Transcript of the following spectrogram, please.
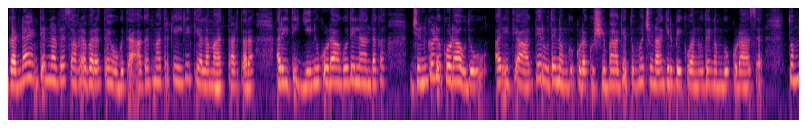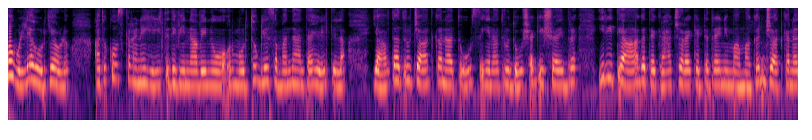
ಗಂಡ ಹೆಂಡ್ತಿನ ನಡುವೆ ಸಾವಿರ ಬರುತ್ತೆ ಹೋಗುತ್ತೆ. ಆಗದ ಮಾತ್ರಕ್ಕೆ ಈ ರೀತಿ ಎಲ್ಲ ಮಾತಾಡ್ತಾರೆ. ಆ ರೀತಿ ಏನೂ ಕೂಡ ಆಗೋದಿಲ್ಲ ಅಂದಾಗ ಜನಗಳು ಕೂಡ ಹೌದು. ಆ ರೀತಿ ಆಗದೇ ಇರುವುದೇ ನಮಗೂ ಕೂಡ ಖುಷಿ. ಭಾಗ್ಯ ತುಂಬ ಚೆನ್ನಾಗಿರಬೇಕು ಅನ್ನೋದೇ ನಮಗೂ ಕೂಡ ಆಸೆ. ತುಂಬ ಒಳ್ಳೆಯ ಹುಡುಗಿ ಅವಳು. ಅದಕ್ಕೋಸ್ಕರನೇ ಹೇಳ್ತಿದ್ದೀವಿ ನಾವೇನು ಅವ್ರು ಮುರ್ತೋಗ್ಲಿ ಸಂಬಂಧ ಅಂತ ಹೇಳ್ತಿಲ್ಲ. ಯಾವುದಾದ್ರೂ ಜಾತಕನ ತೋರಿಸಿ, ಏನಾದರೂ ದೋಷ, ಗೀಷ ಇದ್ದರೆ ಈ ರೀತಿ ಆಗುತ್ತೆ. ಗ್ರಹಚಾರ ಕೆಟ್ಟಿದ್ರೆ ನಿಮ್ಮ ಮಗನ ಜಾತಕನ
